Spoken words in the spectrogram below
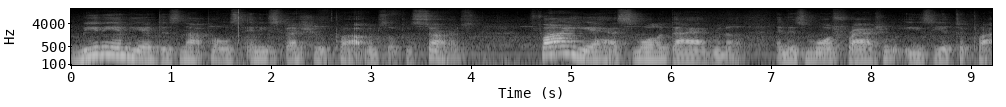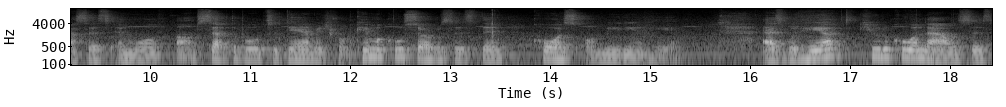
Medium hair does not pose any special problems or concerns. Fine hair has smaller diameter and is more fragile, easier to process, and more um, susceptible to damage from chemical services than coarse or medium hair. As with hair cuticle analysis,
